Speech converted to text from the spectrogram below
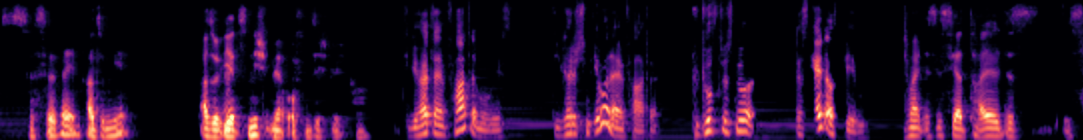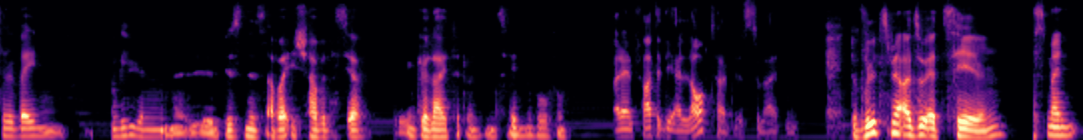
Sylvain? Also mir. Also Hm? jetzt nicht mehr offensichtlich. Die gehört deinem Vater, Maurice. Die gehörte schon immer deinem Vater. Du durftest nur das Geld ausgeben. Ich meine, es ist ja Teil des Sylvain Familienbusiness, aber ich habe das ja geleitet und ins Leben gerufen. Weil dein Vater dir erlaubt hat, es zu leiten. Du willst mir also erzählen, dass mein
